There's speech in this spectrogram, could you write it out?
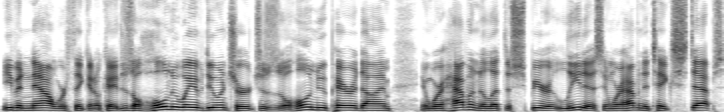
even now, we're thinking, okay, there's a whole new way of doing church. There's a whole new paradigm, and we're having to let the Spirit lead us, and we're having to take steps.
